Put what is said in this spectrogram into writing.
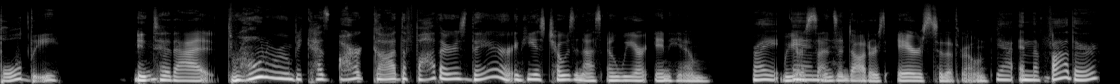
boldly into that throne room because our God the Father is there and He has chosen us and we are in Him. Right. We are And- sons and daughters, heirs to the throne. Yeah. And the father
